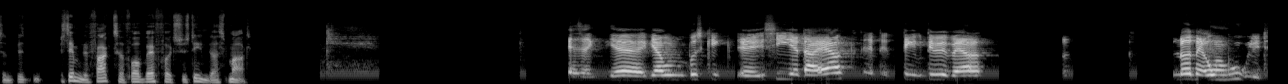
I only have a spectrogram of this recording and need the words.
sådan bestemmende faktor for, hvad for et system, der er smart. Altså, jeg, jeg vil måske øh, sige, at der er, det, det vil være noget, der er umuligt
